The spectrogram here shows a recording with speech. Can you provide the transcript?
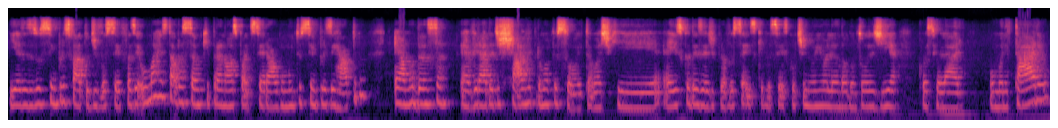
e às vezes o simples fato de você fazer uma restauração que para nós pode ser algo muito simples e rápido, é a mudança, é a virada de chave para uma pessoa. Então, acho que é isso que eu desejo para vocês, que vocês continuem olhando a odontologia com esse olhar humanitário,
